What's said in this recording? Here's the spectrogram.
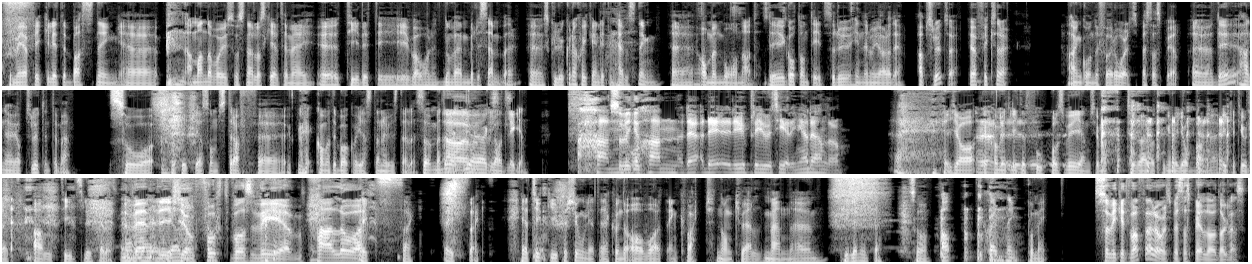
Ja, Men jag fick lite bassning. Eh, Amanda var ju så snäll och skrev till mig eh, tidigt i vad var det, november, december. Eh, skulle du kunna skicka en liten hälsning eh, om en månad? Det är gott om tid så du hinner nog göra det. Absolut, så jag. jag fixar det. Angående förra årets bästa spel. Eh, det hann jag ju absolut inte med. Så då fick jag som straff eh, komma tillbaka och gästa nu istället. Så, men det Ja, gör jag precis. gladeligen. Han och han, det, det, det är ju prioriteringar det handlar om. ja, det kom ett litet fotbolls-VM som jag tyvärr var tvungen att jobba med, vilket gjorde att all tid slukades. Men, Vem bryr sig om fotbolls-VM? Hallå! Exakt, exakt. Jag tycker ju personligen att jag kunde avvarat en kvart någon kväll, men eh, tydligen inte. Så ja, skärpning på mig. Så vilket var förra årets bästa spel då Douglas?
